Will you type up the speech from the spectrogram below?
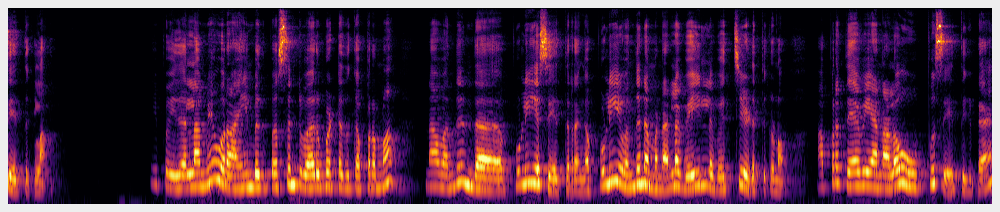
சேர்த்துக்கலாம். இப்போ இதெல்லாமே ஒரு ஐம்பது பர்சன்ட் வறுபட்டதுக்கப்புறமா நான் வந்து இந்த புளியை சேர்த்துறேங்க. புளியை வந்து நம்ம நல்லா வெயிலில் வச்சு எடுத்துக்கணும். அப்புறம் தேவையான அளவு உப்பு சேர்த்துக்கிட்டேன்.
